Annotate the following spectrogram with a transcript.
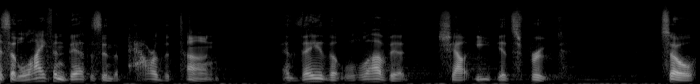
It said, Life and death is in the power of the tongue, and they that love it shall eat its fruit. So,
